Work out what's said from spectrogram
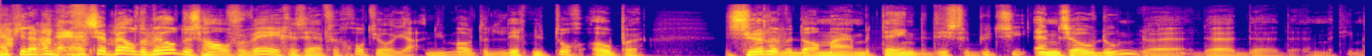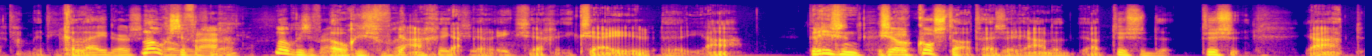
Heb je daar een... Nee, ze belde wel dus halverwege. Ze van, god joh, ja, die motor ligt nu toch open. Zullen we dan maar meteen de distributie en zo doen? De, de, de, de, met, die, met, die, met die geleiders. Logische vraag. Logische vraag. Logische vraag. Ik, Ja. zeg, ik, zeg, ik zei, eh, ja. Er is een... Ik zei, wat kost dat? Hij zei, ja, dat, ja tussen de... Tussen, ja, t-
